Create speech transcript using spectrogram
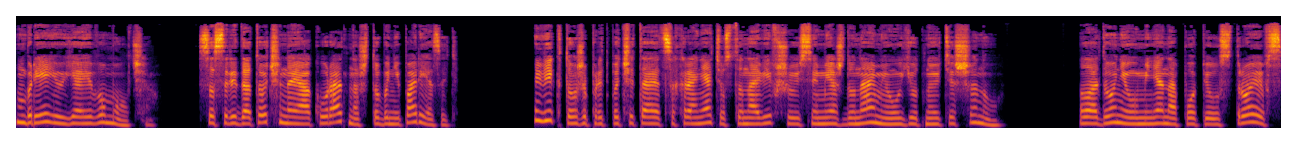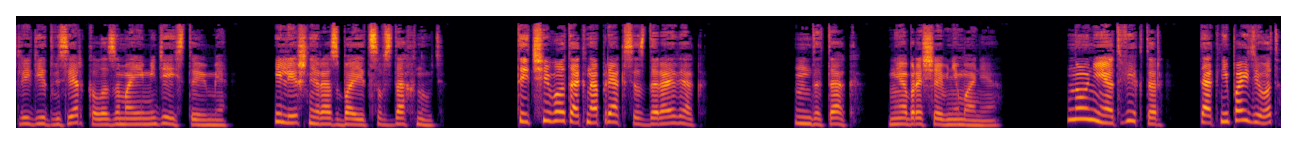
Брею я его молча, сосредоточенно и аккуратно, чтобы не порезать. Вик тоже предпочитает сохранять установившуюся между нами уютную тишину. Ладони у меня на попе устроив, следит в зеркало за моими действиями и лишний раз боится вздохнуть. «Ты чего так напрягся, здоровяк?» «Да так, не обращай внимания». «Ну нет, Виктор, так не пойдет.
